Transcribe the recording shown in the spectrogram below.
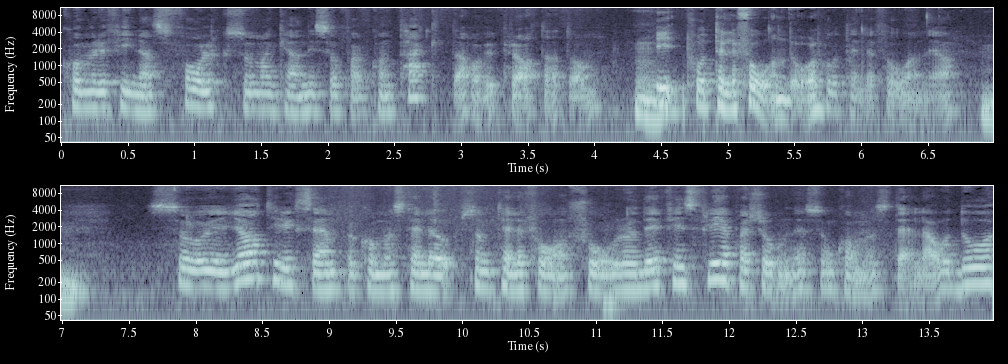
kommer det finnas folk som man kan i så fall kontakta har vi pratat om Mm. I, på telefon då. på telefon. Ja. Mm. Så jag till exempel kommer att ställa upp som telefonjour och det finns fler personer som kommer att ställa och då,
